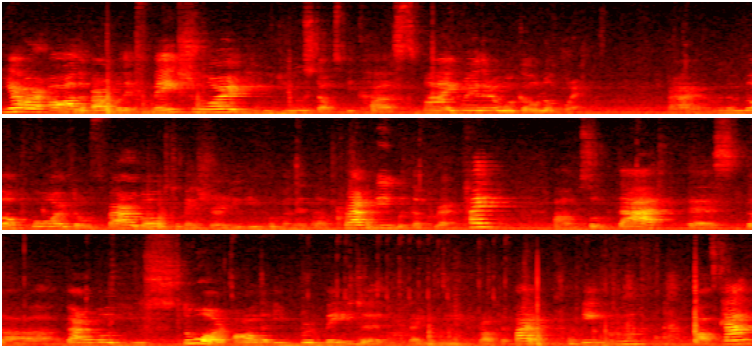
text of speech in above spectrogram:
Here are all the variable names. Make sure you use those because my grader will go look for it. Alright, I'm gonna look for those variables to make sure you implemented them correctly with the correct type. Um, so that is the variable you store all the information that you need from the file. Include boss count,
